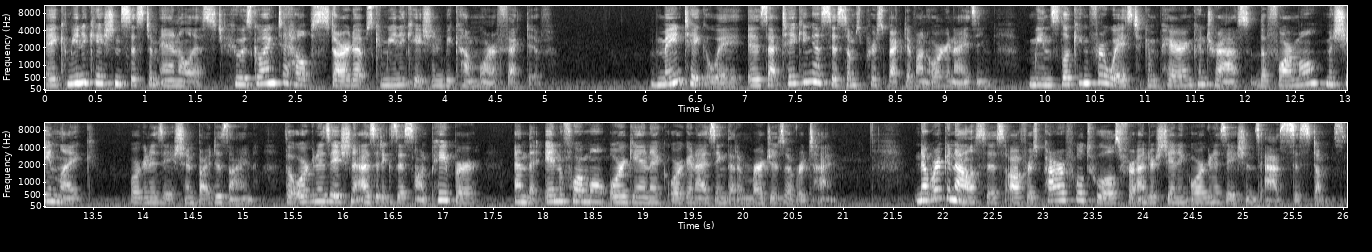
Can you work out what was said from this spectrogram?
a communication system analyst who is going to help startups' communication become more effective. The main takeaway is that taking a systems perspective on organizing means looking for ways to compare and contrast the formal, machine like organization by design, the organization as it exists on paper, and the informal, organic organizing that emerges over time. Network analysis offers powerful tools for understanding organizations as systems.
